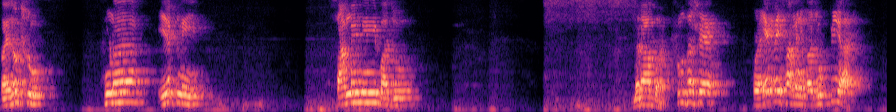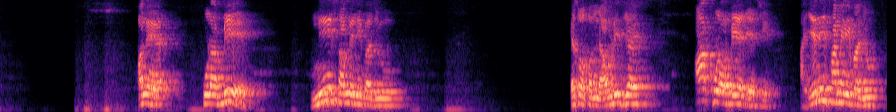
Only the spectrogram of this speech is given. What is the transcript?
તો અહીં લખશું, ખૂણા એકની સામેની બાજુ બરાબર શું થશે? ખૂણા એકની સામેની બાજુ પીઆર અને ખૂણા બે, ની સામેની બાજુ. એ તો તમને આવડી જ જાય. આ ખૂણો બે જે છે, આ એની સામેની બાજુ,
